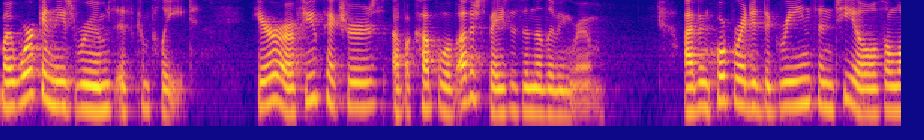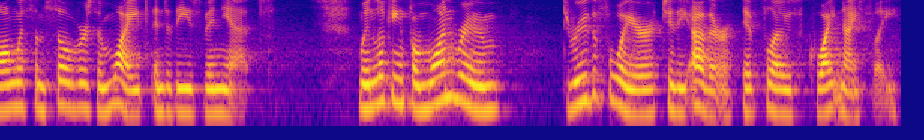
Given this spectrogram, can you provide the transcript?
My work in these rooms is complete. Here are a few pictures of a couple of other spaces in the living room. I've incorporated the greens and teals along with some silvers and whites into these vignettes. When looking from one room through the foyer to the other, it flows quite nicely.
